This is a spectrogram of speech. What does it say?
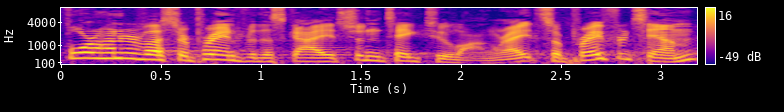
400 of us are praying for this guy, it shouldn't take too long, right? So pray for Tim.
